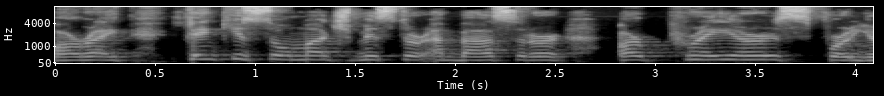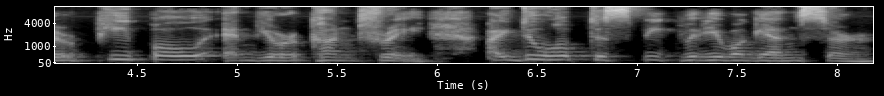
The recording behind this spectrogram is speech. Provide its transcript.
All right. Thank you so much, Mr. Ambassador. Our prayers for your people and your country. I do hope to speak with you again, sir.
